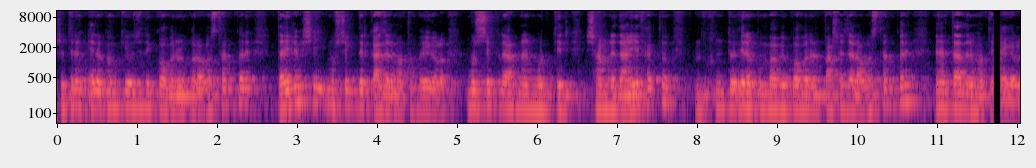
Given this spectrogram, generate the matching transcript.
সুতরাং এরকম কেউ যদি কবরের উপর অবস্থান করে তাইলেও সেই মুর্শিকদের কাজের মতো হয়ে গেল। মুর্শিকরা আপনার মূর্তির সামনে দাঁড়িয়ে থাকতো তো এরকম ভাবে কবরের পাশে যারা অবস্থান করে হ্যাঁ, তাদের মতো হয়ে গেল।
